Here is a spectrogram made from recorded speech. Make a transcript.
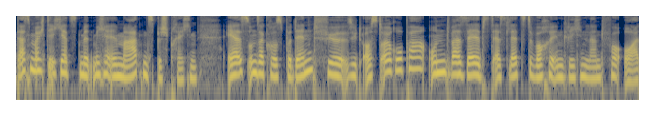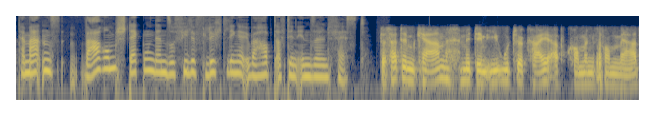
Das möchte ich jetzt mit Michael Martens besprechen. Er ist unser Korrespondent für Südosteuropa und war selbst erst letzte Woche in Griechenland vor Ort. Herr Martens, warum stecken denn so viele Flüchtlinge überhaupt auf den Inseln fest? Das hat im Kern mit dem EU-Türkei-Abkommen vom März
